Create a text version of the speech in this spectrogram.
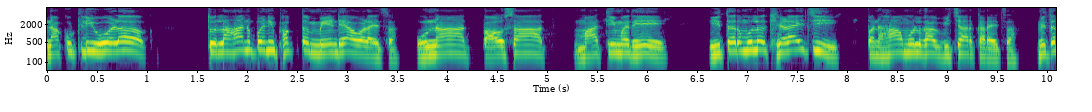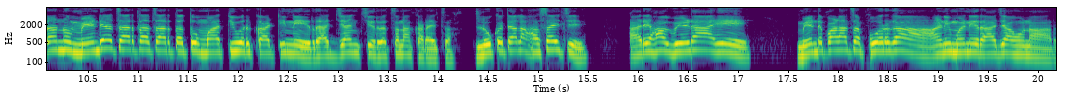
ना कुठली ओळख. तो लहानपणी फक्त मेंढ्या वळायचा. उन्हात पावसात मातीमध्ये. इतर मुलं खेळायची पण हा मुलगा विचार करायचा. मित्रांनो मेंढ्या चारता चारता तो मातीवर काठीने राज्यांची रचना करायचा. लोक त्याला हसायचे अरे हा वेडा आहे. मेंढपाळाचा पोरगा आणि म्हणे राजा होणार.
